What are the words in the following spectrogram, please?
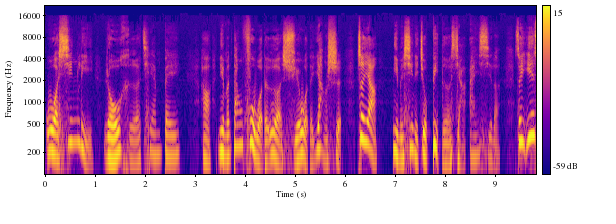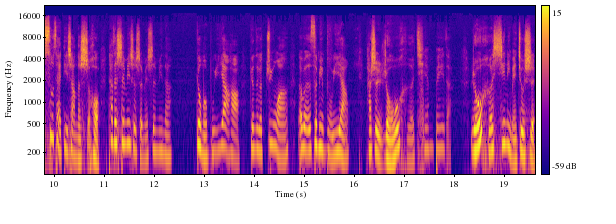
我心里柔和谦卑，好，你们当负我的恶，学我的样式，这样你们心里就必得享安息了。”所以耶稣在地上的时候，他的生命是什么生命呢？跟我们不一样哈，跟这个君王呃不生命不一样，他是柔和谦卑的。柔和心里面就是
